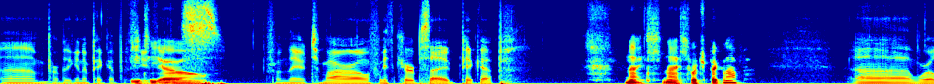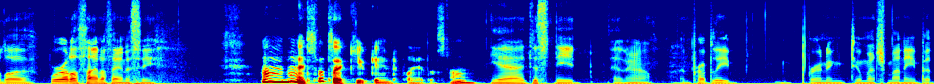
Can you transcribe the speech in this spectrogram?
Um, probably gonna pick up a few BTO. things from there tomorrow with curbside pickup. nice, nice. What you picking up? Uh, World of World of Final Fantasy. Oh, nice. That's a cute game to play at this time. Yeah, I just need. I don't know. I'm probably burning too much money, but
